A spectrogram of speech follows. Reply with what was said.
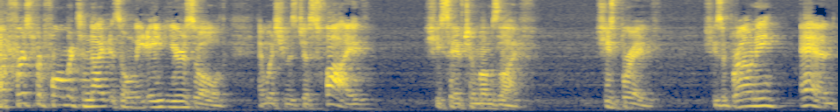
Our first performer tonight is only eight years old, and when she was just five, she saved her mom's life. She's brave, she's a brownie, and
